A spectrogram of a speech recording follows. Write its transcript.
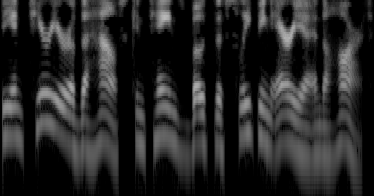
The interior of the house contains both the sleeping area and the hearth.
